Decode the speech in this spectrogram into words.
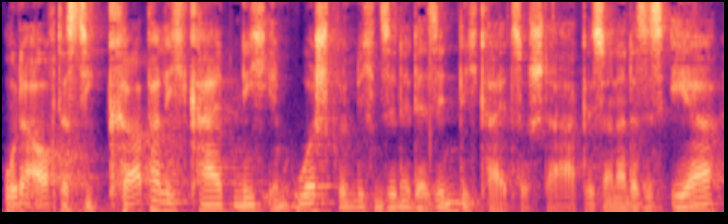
Oder auch, dass die Körperlichkeit nicht im ursprünglichen Sinne der Sinnlichkeit so stark ist, sondern dass es eher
